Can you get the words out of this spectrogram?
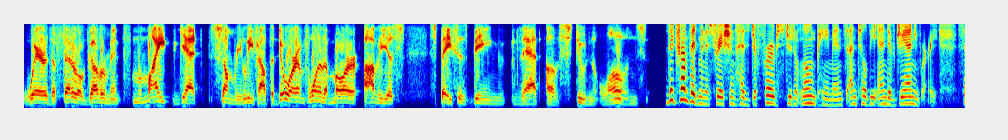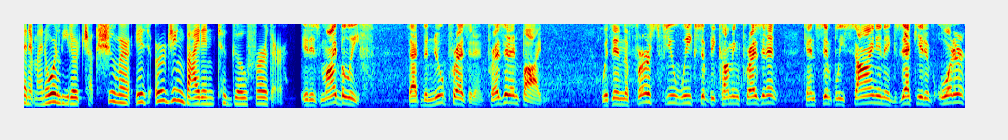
where the federal government might get some relief out the door. And one of the more obvious spaces being that of student loans. The Trump administration has deferred student loan payments until the end of January. Senate Minority Leader Chuck Schumer is urging Biden to go further. It is my belief that the new president, President Biden, within the first few weeks of becoming president, can simply sign an executive order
